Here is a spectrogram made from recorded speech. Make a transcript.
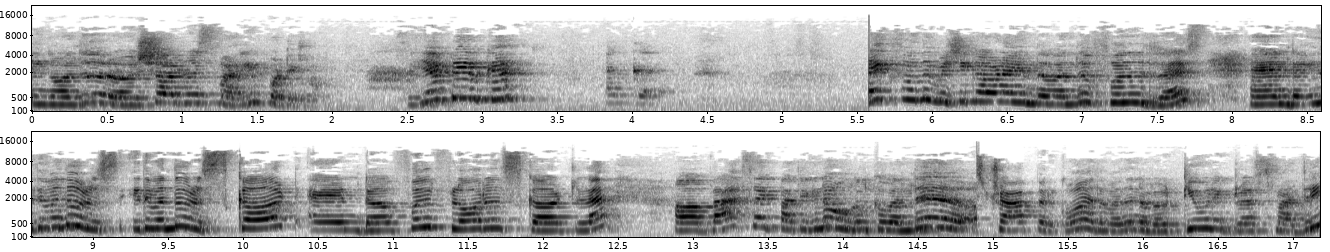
நீங்கள் வந்து ஒரு ஷார்ட் ட்ரெஸ் மாதிரியும் போட்டுக்கலாம். ஸோ எப்படி இருக்குது நெக்ஸ்ட் மிஷிகாவோட இந்த வந்து ஃபுல் ட்ரெஸ் அண்ட் இது வந்து ஒரு இது வந்து ஒரு ஸ்கர்ட் அண்ட் ஃபுல் ஃப்ளோரல் ஸ்கர்ட்டில் பேக் சைட் பார்த்தீங்கன்னா உங்களுக்கு வந்து ஸ்ட்ராப் இருக்கும். அது வந்து நம்ம டியூனிக் ட்ரெஸ் மாதிரி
